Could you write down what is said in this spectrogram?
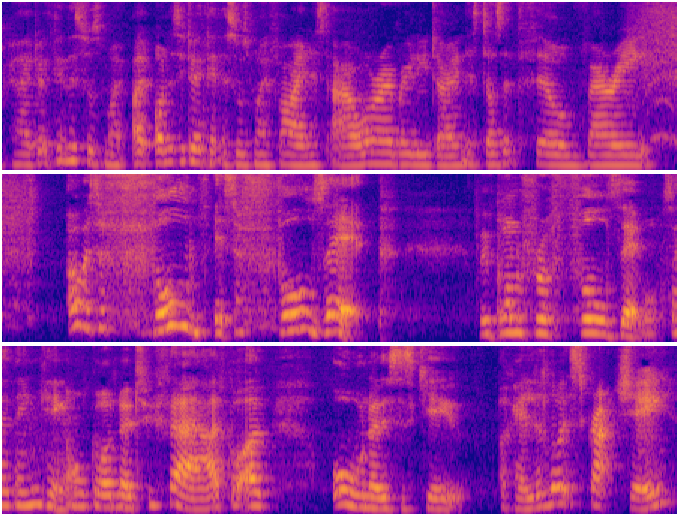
Okay, I don't think this was my, I honestly don't think this was my finest hour. I really don't. This doesn't feel very Oh, it's a full, it's a full zip. We've gone for a full zip. What was I thinking? Oh God, no, to be fair, I've got a, oh no, this is cute. Okay, a little bit scratchy.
